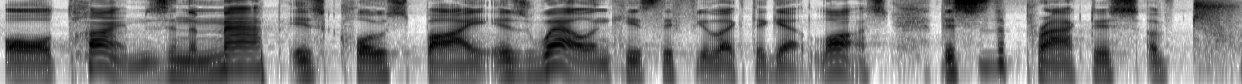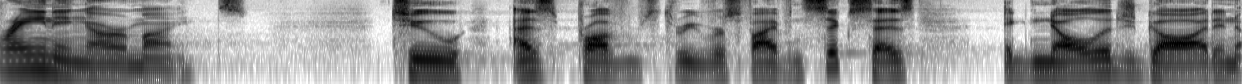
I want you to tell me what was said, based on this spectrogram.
all times. And the map is close by as well in case they feel like they get lost. This is the practice of training our minds to, as Proverbs 3, verse 5 and 6 says, acknowledge God in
